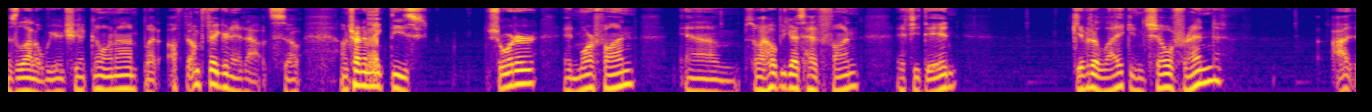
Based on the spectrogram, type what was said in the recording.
There's a lot of weird shit going on, but I'm figuring it out. So I'm trying to make these shorter and more fun. Um, so I hope you guys had fun. If you did, give it a like and show a friend. I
